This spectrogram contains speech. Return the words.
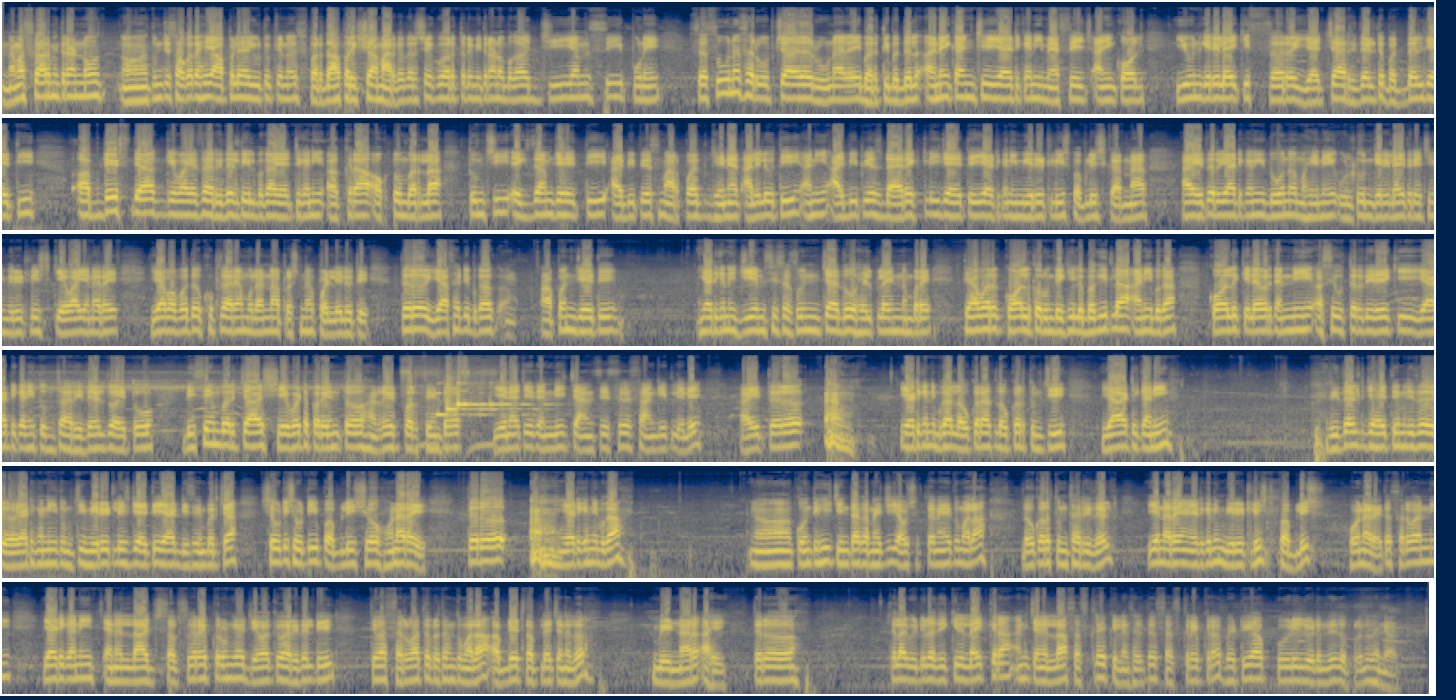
नमस्कार मित्रांनो तुमचे स्वागत आहे आपल्या यूट्यूब चॅनल स्पर्धा परीक्षा मार्गदर्शकवर. तर मित्रांनो बघा G M C Pune Sassoon सर्वोपचार रुग्णालय भरतीबद्दल अनेकांचे या ठिकाणी मेसेज आणि कॉल येऊन गेलेला आहे की सर याच्या रिझल्टबद्दल जी आहे ती अपडेट्स द्या किंवा याचा रिझल्ट येईल. बघा या ठिकाणी अकरा ऑक्टोंबरला तुमची एक्झाम जी आहे ती आय बी पी एस मार्फत घेण्यात आलेली होती आणि I B P S directly जे आहे ते या ठिकाणी मेरिट लिस्ट पब्लिश करणार आहे. तर या ठिकाणी दोन महिने उलटून गेलेले आहे तर याची मेरिट लिस्ट केव्हा येणार आहे? याबाबत खूप साऱ्या मुलांना प्रश्न पडलेले होते. तर यासाठी बघा आपण जे आहे ते या ठिकाणी जी एम सी ससूनचा जो हेल्पलाईन नंबर आहे त्यावर कॉल करून देखील बघितला. आणि बघा कॉल केल्यावर त्यांनी असे उत्तर दिले की या ठिकाणी तुमचा रिझल्ट जो आहे तो डिसेंबरच्या शेवटपर्यंत हंड्रेड पर्सेंट येण्याचे त्यांनी चान्सेस सांगितलेले आहे तर या ठिकाणी बघा लवकरात लवकर तुमची या ठिकाणी रिझल्ट जे आहे ते म्हणजे जर या ठिकाणी तुमची मेरिट लिस्ट जी आहे ते या डिसेंबरच्या शेवटी शेवटी पब्लिश होणार आहे. तर या ठिकाणी बघा कोणतीही चिंता करण्याची आवश्यकता नाही. आहे तुम्हाला लवकरच तुमचा रिझल्ट येणार आहे आणि या ठिकाणी मेरिट लिस्ट पब्लिश होणार आहे. तर सर्वांनी या ठिकाणी चॅनलला सबस्क्राईब करून घ्या. जेव्हा केव्हा रिझल्ट येईल तेव्हा सर्वात प्रथम तुम्हाला अपडेट्स आपल्या चॅनलवर मिळणार आहे. तर चला व्हिडिओला देखील लाईक करा आणि चॅनलला सबस्क्राईब केलं नसेल तर सबस्क्राईब करा. भेटूया पुढील व्हिडिओमध्ये तोपर्यंत धन्यवाद.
